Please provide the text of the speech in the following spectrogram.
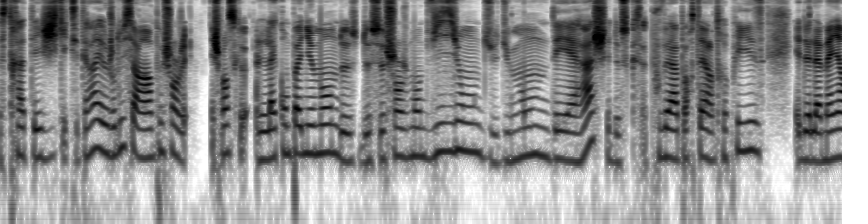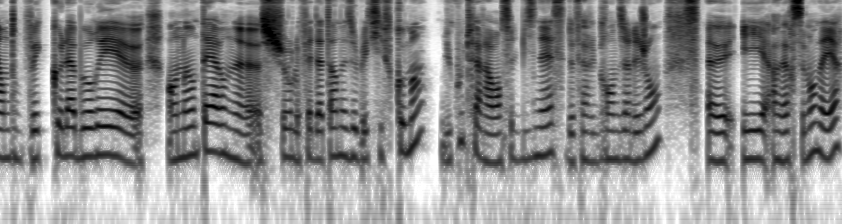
stratégique, etc. Et aujourd'hui, ça a un peu changé. Et je pense que l'accompagnement de, de, ce changement de vision du, du, monde des RH et de ce que ça pouvait apporter à l'entreprise et de la manière dont on pouvait collaborer en interne sur le fait d'atteindre des objectifs communs, du coup de faire avancer le business, de faire grandir les gens, et inversement d'ailleurs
